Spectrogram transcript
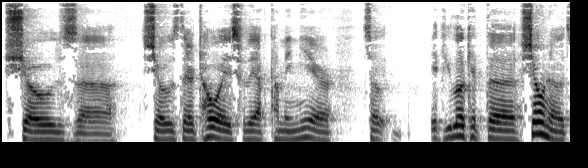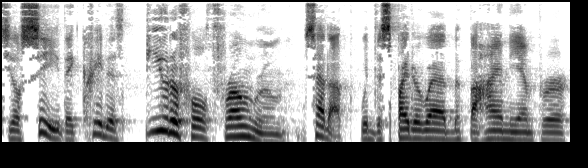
shows uh, shows their toys for the upcoming year. So if you look at the show notes, you'll see they create this beautiful throne room setup with the spider web behind the emperor.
